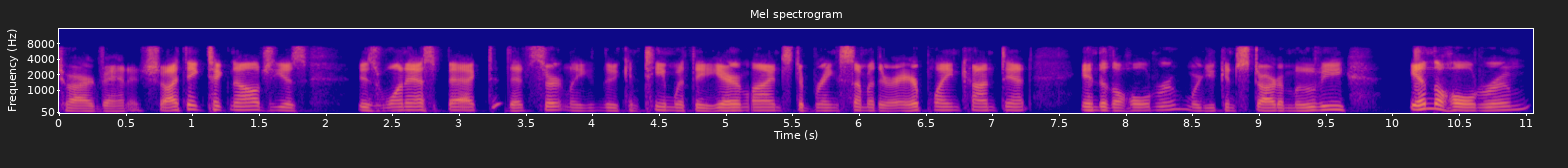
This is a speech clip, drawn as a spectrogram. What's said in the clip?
to our advantage. So I think technology is is one aspect that certainly we can team with the airlines to bring some of their airplane content into the hold room where you can start a movie in the hold room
